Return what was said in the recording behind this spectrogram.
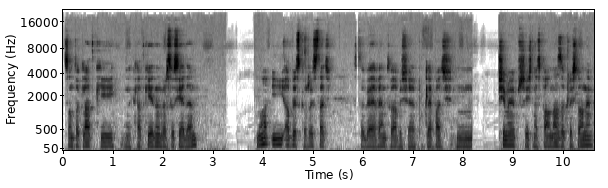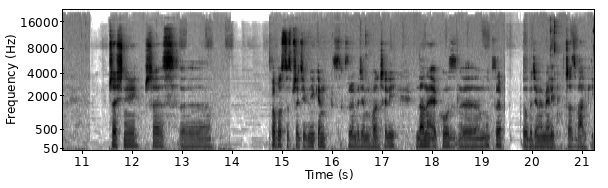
są to klatki, klatki 1 versus 1. No i aby skorzystać z tego eventu, aby się poklepać, musimy przyjść na spawna z określonym wcześniej przez yy, po prostu z przeciwnikiem, z którym będziemy walczyli, dane EQ, yy, no, które będziemy mieli podczas walki.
